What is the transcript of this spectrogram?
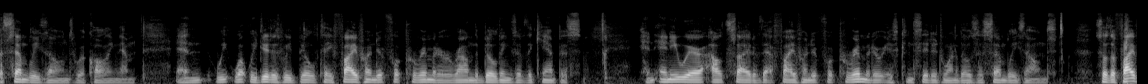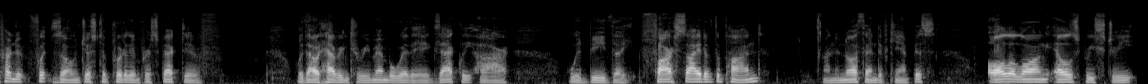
assembly zones, we're calling them. And we, what we did is we built a 500 foot perimeter around the buildings of the campus and anywhere outside of that 500 foot perimeter is considered one of those assembly zones. So the 500 foot zone, just to put it in perspective, without having to remember where they exactly are, would be the far side of the pond on the north end of campus, all along Elsbree Street,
